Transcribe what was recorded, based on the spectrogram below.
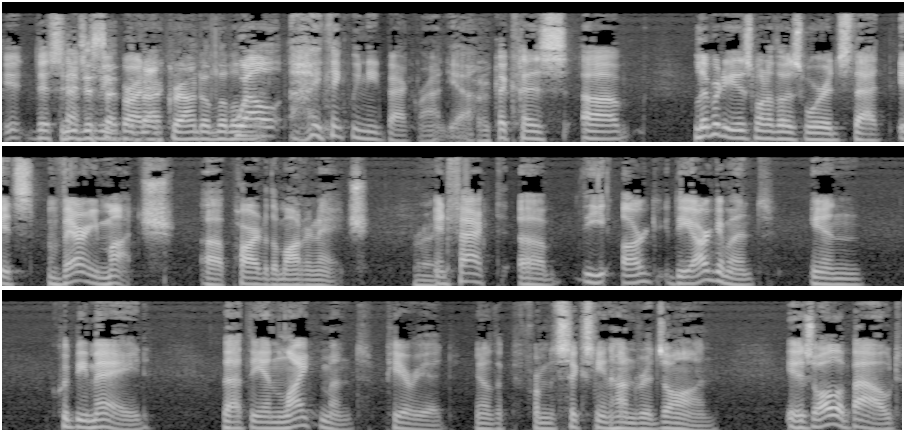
it, this Can has you just to be set brought the background in. a little. Well, bit? I think we need background, yeah, okay. because uh, liberty is one of those words that it's very much uh, part of the modern age. Right. In fact, uh, the arg- the argument in could be made that the Enlightenment period, you know, the, from the 1600s on, is all about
